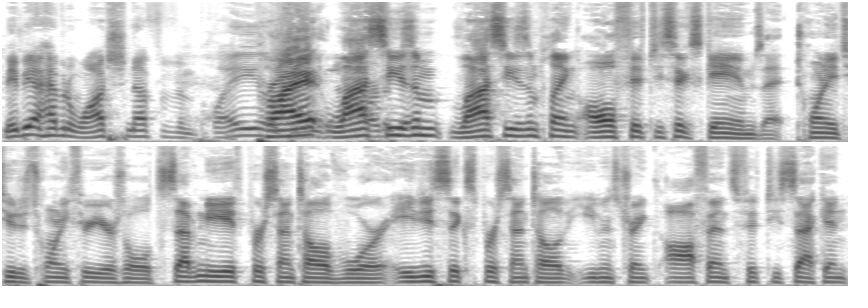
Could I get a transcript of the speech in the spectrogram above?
Maybe I haven't watched enough of him play. like, Prior maybe that's part last season, last season playing all 56 games at 22 to 23 years old, 78th percentile of WAR, 86th percentile of even strength offense, 52nd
